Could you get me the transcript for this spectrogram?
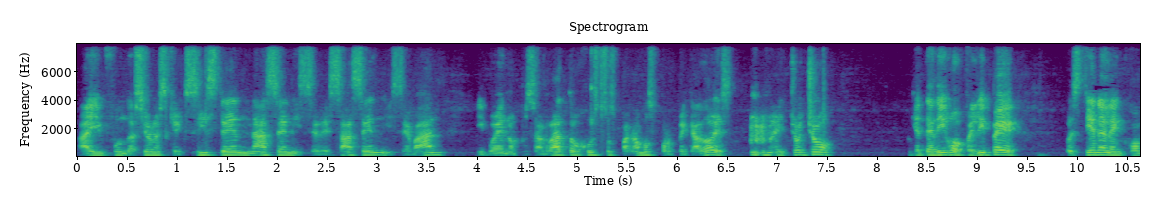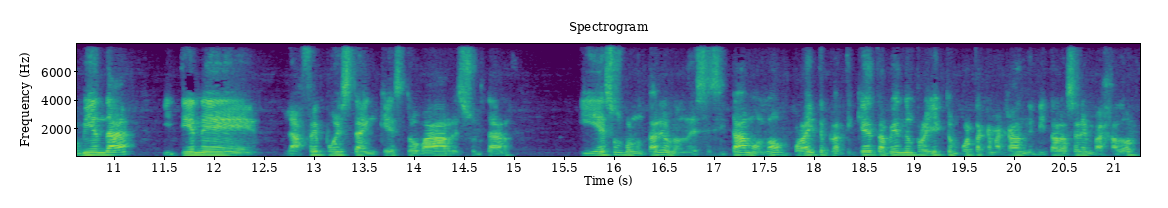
Hay fundaciones que existen, nacen y se deshacen y se van, y bueno, pues al rato justos pagamos por pecadores. El chocho, que te digo, Felipe, pues tiene la encomienda y tiene la fe puesta en que esto va a resultar y esos voluntarios los necesitamos, ¿no? Por ahí te platiqué también de un proyecto en Puerta que me acaban de invitar a ser embajador,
